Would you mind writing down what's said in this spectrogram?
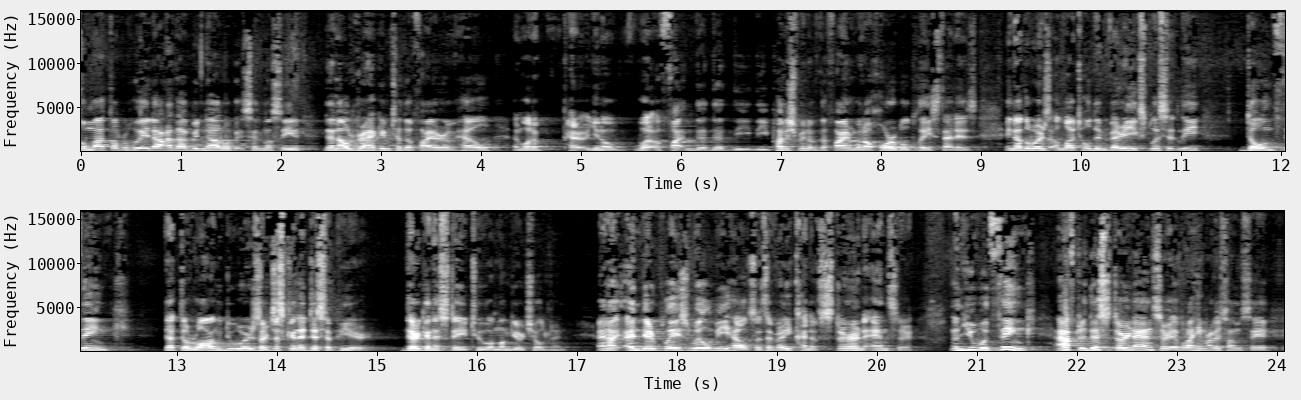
ثُمَّ أَطَرُّهُ إِلَىٰ عَذَابِ النَّارِ وَبِئْسَ الْمَصِيرِ Then I'll drag him to the fire of hell, and what a, you know, what a, the, the, the, the punishment of the fire, and what a horrible place that is. In other words, Allah told him very explicitly, don't think that the wrongdoers are just going to disappear. They're going to stay too among your children. And, I, and their place will be held. So it's a very kind of stern answer. And you would think, after this stern answer, Ibrahim would say,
